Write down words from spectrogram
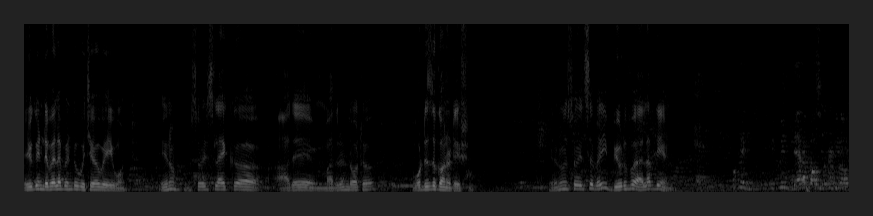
you can develop into whichever way you want. You know, so it's like uh, are they mother and daughter? What is the connotation? You know, so it's a very beautiful. I love the end. Okay, it means there are possibility of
